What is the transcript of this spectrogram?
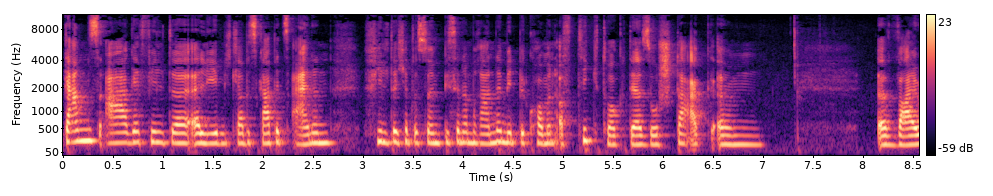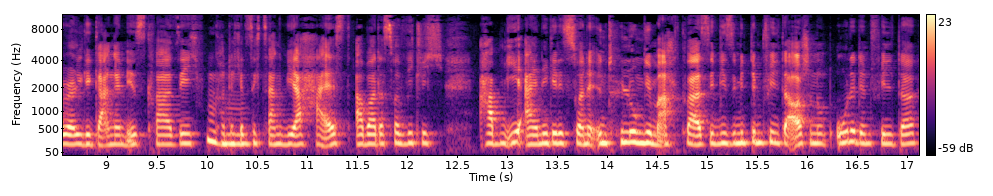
ganz arge Filter erleben. Ich glaube, es gab jetzt einen Filter, ich habe das so ein bisschen am Rande mitbekommen, auf TikTok, der so stark ähm, äh, viral gegangen ist quasi. Ich mhm. könnte euch jetzt nicht sagen, wie er heißt, aber das war wirklich, haben eh einige so eine Enthüllung gemacht quasi, wie sie mit dem Filter ausschauen und ohne den Filter.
